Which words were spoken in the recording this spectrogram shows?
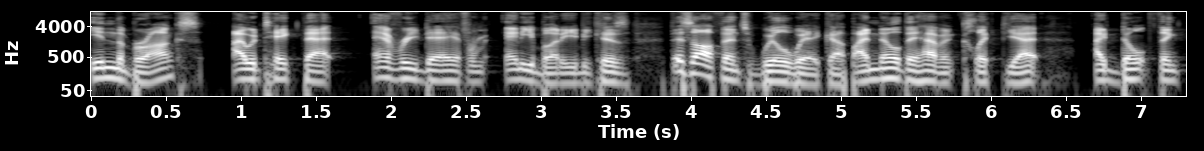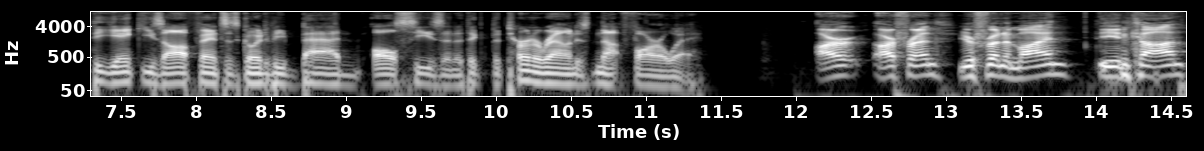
in the Bronx. I would take that every day from anybody because this offense will wake up. I know they haven't clicked yet. I don't think the Yankees offense is going to be bad all season. I think the turnaround is not far away. Our our friend, your friend of mine, Ian Kahn,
